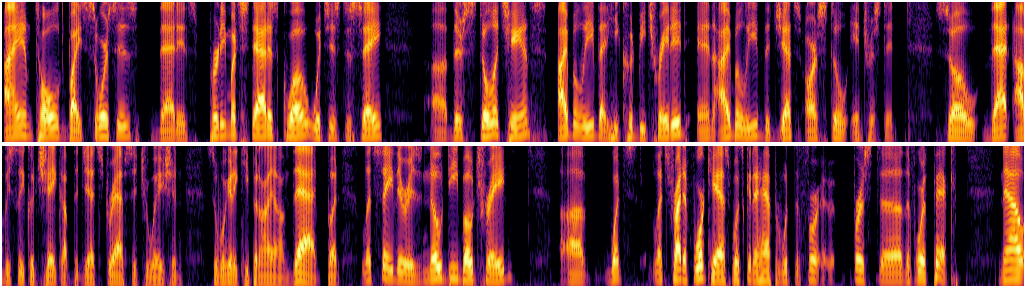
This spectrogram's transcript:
I am told by sources that it's pretty much status quo, which is to say, uh, there's still a chance, I believe, that he could be traded, and I believe the Jets are still interested. So that obviously could shake up the Jets draft situation. So we're going to keep an eye on that. But let's say there is no Deebo trade. Uh, what's let's try to forecast what's going to happen with the fir- first, uh, the fourth pick. Now,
